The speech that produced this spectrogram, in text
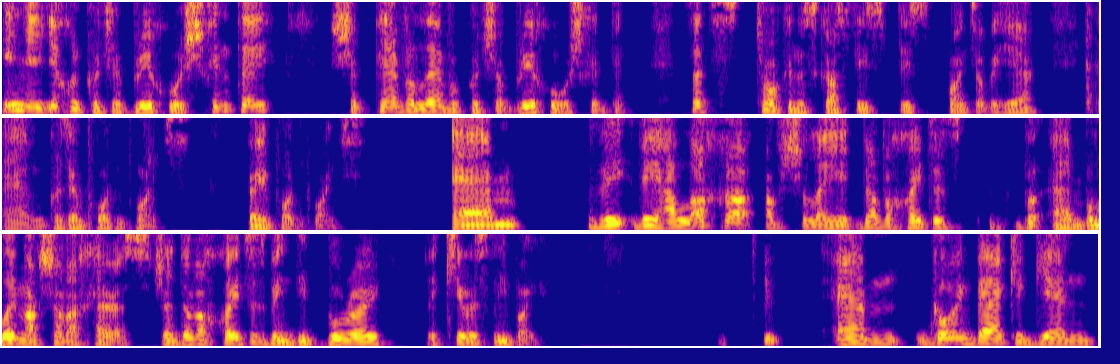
inye yichud kuchabrichu shchinte, shepev alev kuchabrichu shchinte. Let's talk and discuss these, these points over here, um, because they're important points. Very important points. Um, the, the halacha of shalei dava chaitzes um, beloy machshav acheres. Shle dava chaitzes bein diburoi lekiris liboy um, going back again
